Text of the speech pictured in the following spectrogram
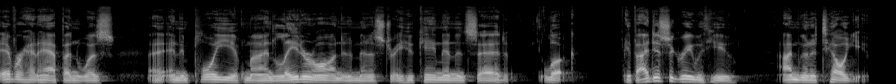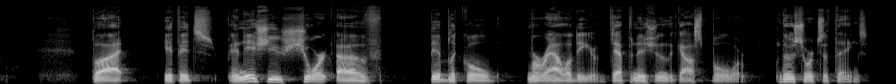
ever had happen was uh, an employee of mine later on in the ministry who came in and said, Look, if I disagree with you, I'm going to tell you. But if it's an issue short of biblical morality or definition of the gospel or those sorts of things,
